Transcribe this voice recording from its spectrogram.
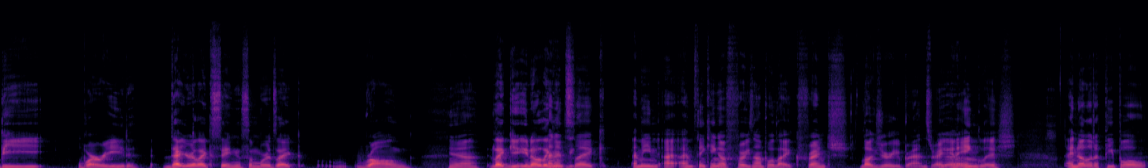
be worried that you're like saying some words like wrong. Yeah. Like you, you know like and it's like, I mean, I, I'm thinking of, for example, like French luxury brands, right? In English, I know a lot of people.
